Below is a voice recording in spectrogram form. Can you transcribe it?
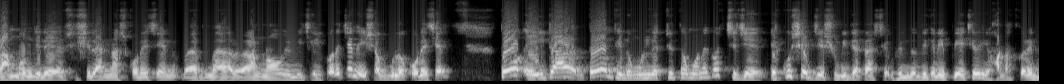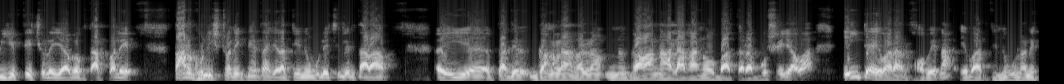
রাম মন্দিরে শিলান্যাস করেছেন রামনবমী মিছিল করেছেন এইসবগুলো করেছেন। তো এইটাতে তৃণমূল নেতৃত্ব মনে করছে যে একুশের যে সুবিধাটা শুভেন্দু অধিকারী পেয়েছিলেন হঠাৎ করে বিজেপিতে চলে যাওয়া এবং তার ফলে তার ঘনিষ্ঠ অনেক নেতা যারা তৃণমূলে ছিলেন, তারা এই তাদের গান লাগানো গা না লাগানো বা তারা বসে যাওয়া, এইটা এবার আর হবে না। এবার তৃণমূল অনেক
